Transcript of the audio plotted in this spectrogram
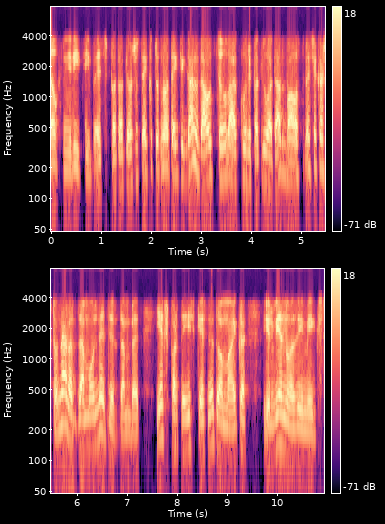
Elksniņa rīcību. Es pat atļaušos teikt, ka tur noteikti gana daudz cilvēku, kuri pat ļoti atbalsta. Mēs vienkārši to neredzam un nedzirdam, bet iekšpartīski es nedomāju, ka ir viennozīmīgs,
